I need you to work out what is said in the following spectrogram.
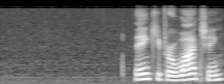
Thank you for watching.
